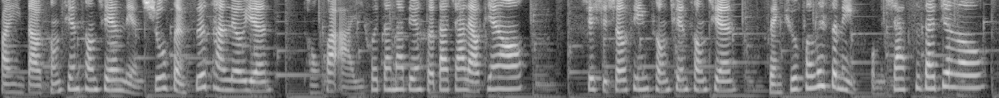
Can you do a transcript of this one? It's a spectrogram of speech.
欢迎到“从前从前”脸书粉丝团留言，童话阿姨会在那边和大家聊天哦。谢谢收听《从前从前》，Thank you for listening，我们下次再见喽。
